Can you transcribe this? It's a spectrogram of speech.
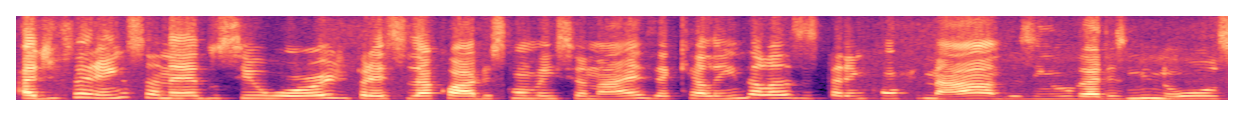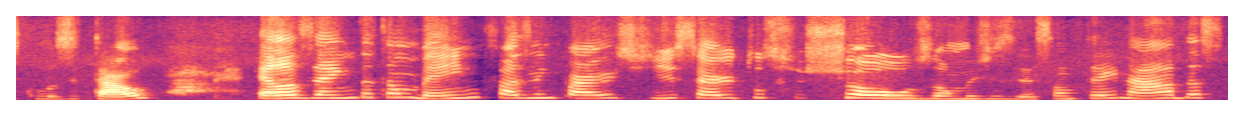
a diferença, né, do SeaWorld para esses aquários convencionais é que além delas estarem confinadas em lugares minúsculos e tal, elas ainda também fazem parte de certos shows, vamos dizer, são treinadas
